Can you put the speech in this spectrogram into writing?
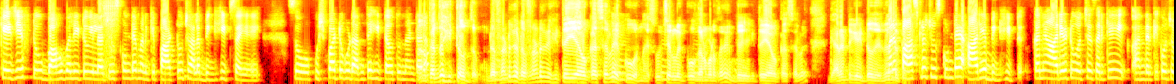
KGF two Baahubali two ఇలా చూసుకుంటే మనకి పార్ట్ టూ చాలా బిగ్ హిట్స్ అయ్యాయి సో పుష్ప టూ కూడా అంతే హిట్ అవుతుందంటారా? పెద్ద హిట్ అవుతాం డెఫినెట్గా డెఫినెట్గా హిట్ అయ్యే అవకాశాలు. ఎక్కువ ఉన్నాయి. సూచనలు ఎక్కువ. కనబడతాయి. హిట్ అయ్యే అవకాశాలు. గ్యారంటీగా హిట్ అవుతుంది మనం పాస్ట్లో చూసుకుంటే ఆర్య బిగ్ హిట్ కానీ ఆర్య టూ వచ్చేసరికి అందరికి కొంచెం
